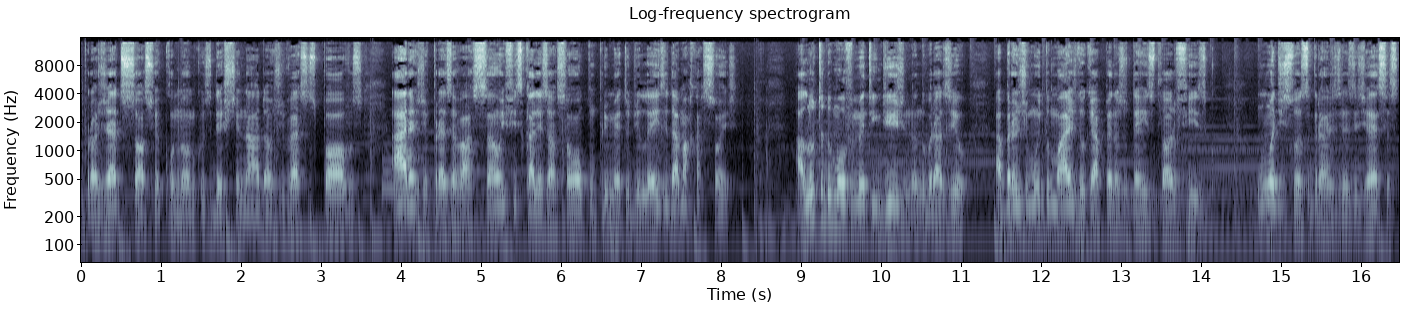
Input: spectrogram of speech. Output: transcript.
projetos socioeconômicos destinados aos diversos povos, áreas de preservação e fiscalização ao cumprimento de leis e demarcações. A luta do movimento indígena no Brasil abrange muito mais do que apenas o território físico. Uma de suas grandes exigências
